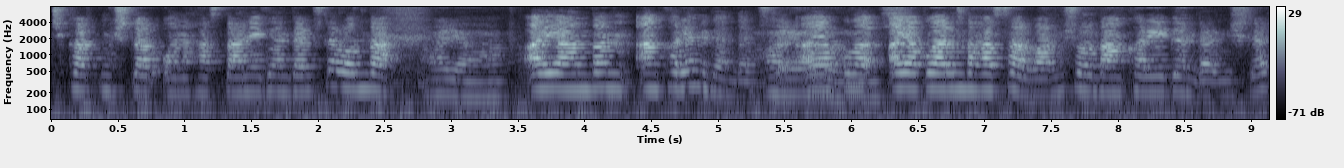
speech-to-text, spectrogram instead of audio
çıkartmışlar onu hastaneye göndermişler. Onu da ayağı. ayağından Ankara'ya mı göndermişler? Ayağı Ayakla, varmış. ayaklarında hasar varmış. Onu da Ankara'ya göndermişler.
